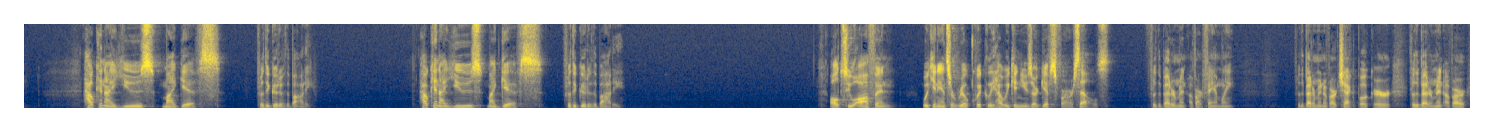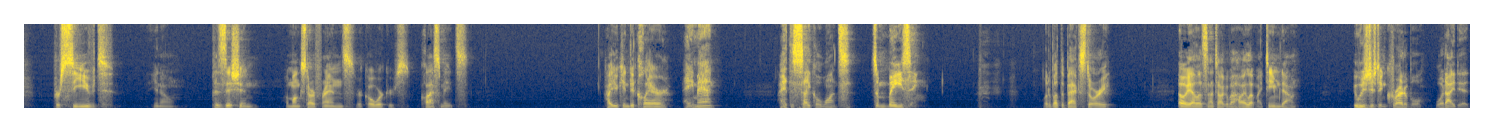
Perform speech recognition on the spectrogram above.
How can I use my gifts for the good of the body? How can I use my gifts for the good of the body? All too often, we can answer real quickly how we can use our gifts for ourselves, for the betterment of our family, for the betterment of our checkbook, or for the betterment of our perceived, you know, position amongst our friends or coworkers, classmates. How you can declare, hey man, I hit the cycle once. It's amazing. What about the backstory? Oh, yeah, let's not talk about how I let my team down. It was just incredible what I did.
